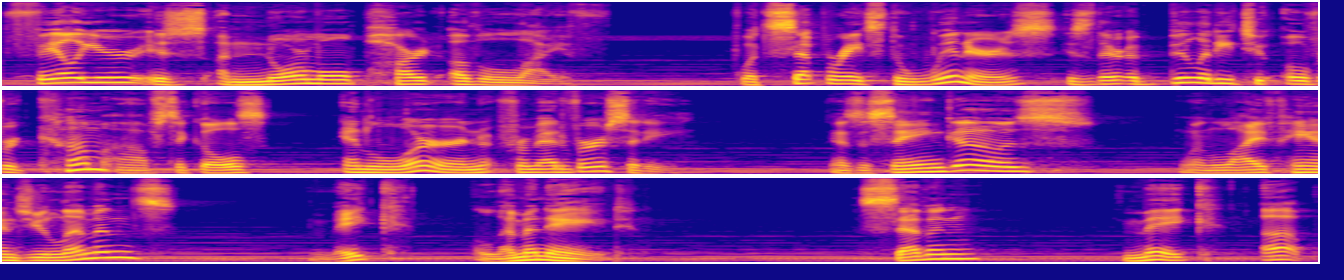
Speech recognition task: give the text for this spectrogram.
Failure is a normal part of life. What separates the winners is their ability to overcome obstacles and learn from adversity. As the saying goes, when life hands you lemons, make lemonade. 7 make up.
